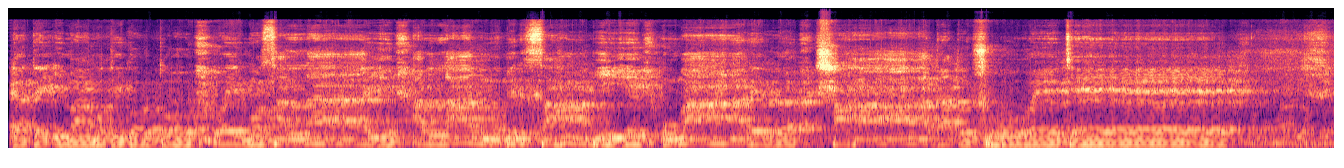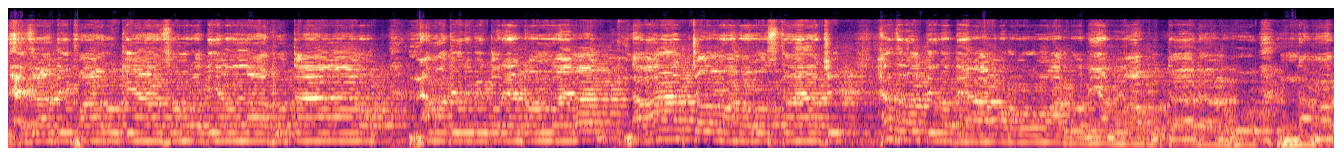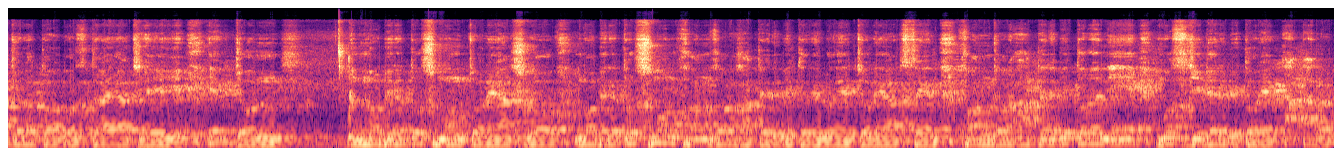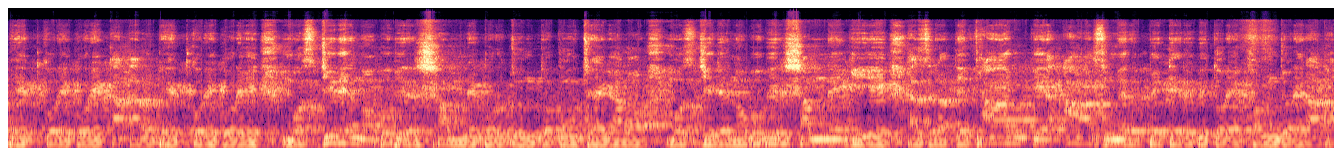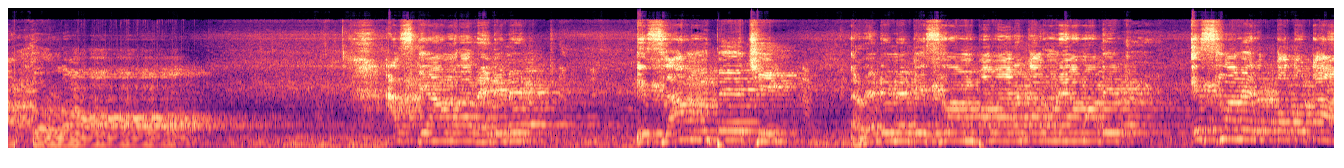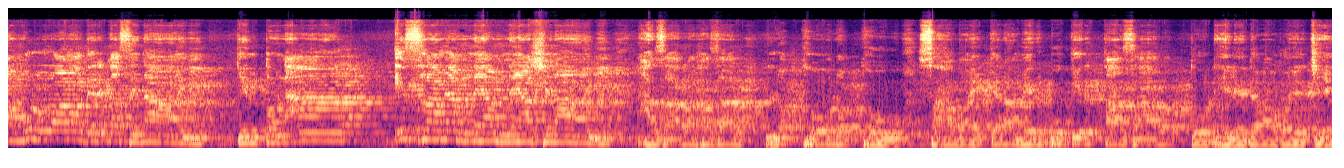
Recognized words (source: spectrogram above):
জায়গাতে ইমামতি করত। ওই মোসাল্লাই আল্লাহর নবীর সাহাবি উমারের শাহাদাত শুরু হয়েছে। নবীর দুশ্মন খঞ্জর হাতের ভিতরে লয়ে চলে আসছেন। খঞ্জর হাতের ভিতরে নিয়ে মসজিদের ভিতরে কাতার ভেদ করে করে, কাতার ভেদ করে করে মসজিদে নববীর সামনে পর্যন্ত পৌঁছে গেল। মসজিদে নববীর সামনে গিয়ে হাজরাতে ফারুকে আজমের পেটের ভিতরে খঞ্জরের আঘাত করল। আজকে আমরা রেডিমেড ইসলাম পেয়েছি। রেডিমেড ইসলাম পাওয়ার কারণে আমাদের ইসলামের ততটা মূল্য আমাদের কাছে নাই। কিন্তু না, ইসলাম এমনি এমনি আসে নাই। হাজার হাজার লক্ষ লক্ষ সাহাবাই কেরামের বুকের তাজা রক্ত ঢেলে দেওয়া হয়েছে।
